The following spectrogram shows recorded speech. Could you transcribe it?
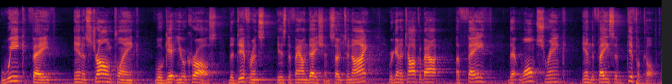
Weak faith in a strong plank will get you across. The difference is the foundation. So tonight, we're going to talk about a faith that won't shrink in the face of difficulty.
